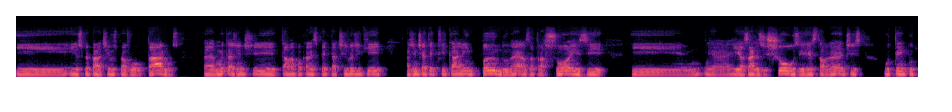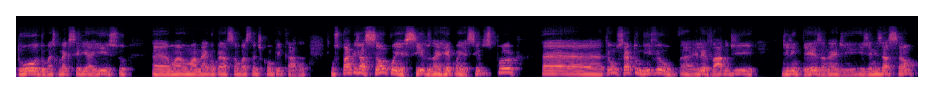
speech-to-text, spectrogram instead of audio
e, e os preparativos para voltarmos, é, muita gente estava com aquela expectativa de que a gente ia ter que ficar limpando né, as atrações e, e, é, e as áreas de shows e restaurantes o tempo todo, mas como é que seria isso? É uma, uma mega operação bastante complicada. Os parques já são conhecidos, né, reconhecidos por é, ter um certo nível é, elevado de, de limpeza, né, de higienização.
